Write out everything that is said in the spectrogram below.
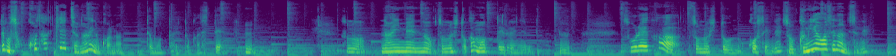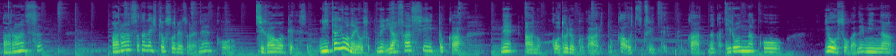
でもそこだけじゃないのかなって思ったりとかして、うん、その内面のその人が持っているエネルギー、うん、それがその人の個性ね。その組み合わせなんですよね。バランス。バランスがね人それぞれねこう違うわけですよ。似たような要素。ね優しいとかねあのこう努力があるとか落ち着いてるとかなんかいろんなこう要素がねみんな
